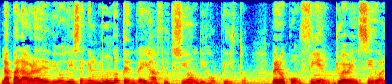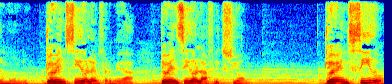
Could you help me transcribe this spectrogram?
La palabra de Dios dice, en el mundo tendréis aflicción, dijo Cristo, pero confíen, yo he vencido al mundo, yo he vencido la enfermedad, yo he vencido la aflicción, yo he vencido.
